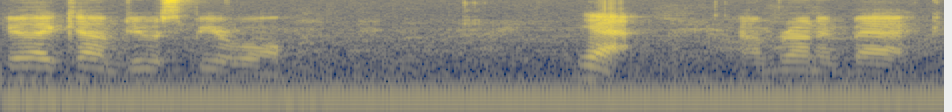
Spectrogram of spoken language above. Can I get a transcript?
Here they come. Do a spear wall. Yeah. I'm running back.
